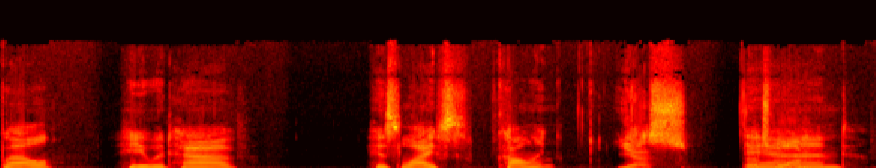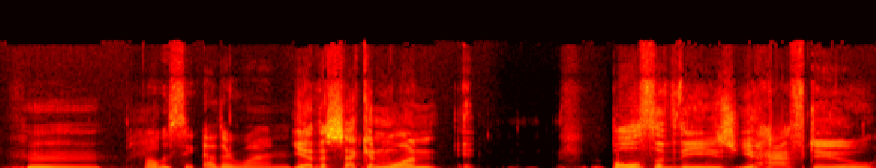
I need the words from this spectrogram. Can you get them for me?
Well, he would have his life's calling. Yes, that's one. and, hmm, what was the other one? Yeah, the second one, it- both of these you have to,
